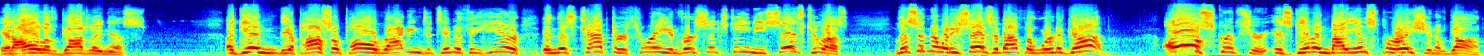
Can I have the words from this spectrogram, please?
and all of godliness. Again, the Apostle Paul, writing to Timothy here in this chapter 3 in verse 16, he says to us, Listen to what he says about the Word of God. All Scripture is given by inspiration of God.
